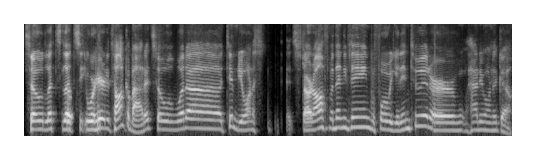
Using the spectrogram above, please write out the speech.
So let's let's see. We're here to talk about it. So what, uh, Tim? Do you want to start off with anything before we get into it, or how do you want to go?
